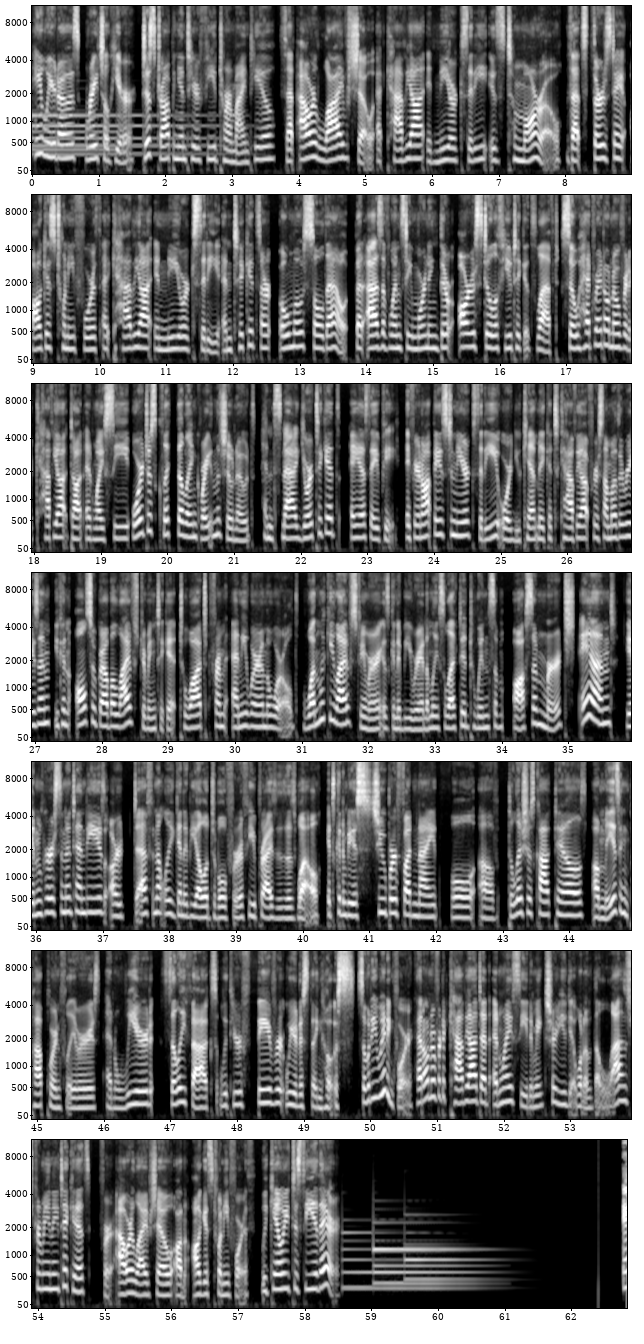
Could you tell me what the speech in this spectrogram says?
Hey Weirdos, Rachel here. Just dropping into your feed to remind you that our live show at Caveat in New York City is tomorrow. That's Thursday, August 24th at Caveat in New York City, and tickets are almost sold out. But as of Wednesday morning, there are still a few tickets left. So head right on over to caveat.nyc or just click the link right in the show notes and snag your tickets ASAP. If you're not based in New York City or you can't make it to Caveat for some other reason, you can also grab a live streaming ticket to watch from anywhere in the world. One lucky live streamer is going to be randomly selected to win some awesome merch, and in person attendees are definitely going to be eligible for a few prizes as well. It's going to be a super fun night full of delicious cocktails, amazing popcorn flavors, and weird, silly facts with your favorite weirdest thing hosts. So what are you waiting for? Head on over to caveat.nyc to make sure you get one of the last remaining tickets for our live show on August 24th. We can't wait to see you there.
